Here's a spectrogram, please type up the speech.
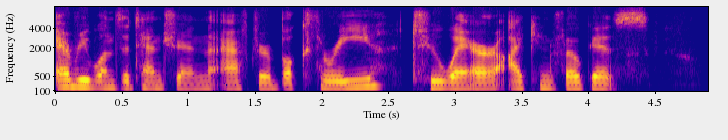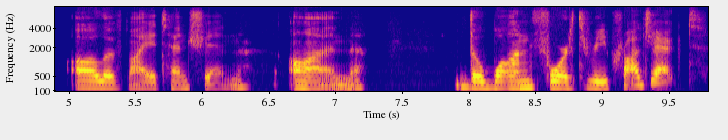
everyone's attention after book three to where I can focus all of my attention on the 143 project,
